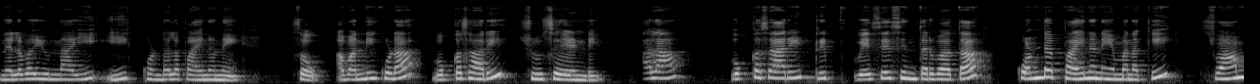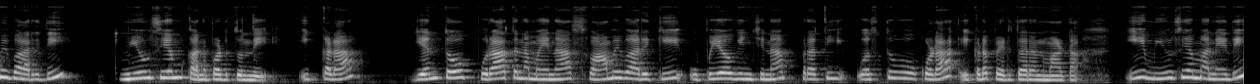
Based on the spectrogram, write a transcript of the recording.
నిలవై ఉన్నాయి ఈ కొండల పైననే. సో అవన్నీ కూడా ఒక్కసారి చూసేయండి. అలా ఒక్కసారి ట్రిప్ వేసేసిన తర్వాత కొండ పైననే మనకి స్వామివారిది మ్యూజియం కనపడుతుంది. ఇక్కడ ఎంతో పురాతనమైన స్వామివారికి ఉపయోగించిన ప్రతి వస్తువు కూడా ఇక్కడ పెడతారనమాట ఈ మ్యూజియం అనేది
